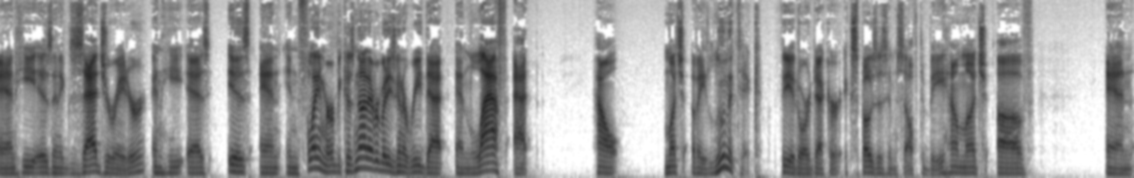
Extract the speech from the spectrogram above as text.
and he is an exaggerator, and he is, is an inflamer because not everybody's going to read that and laugh at how much of a lunatic Theodore Decker exposes himself to be, how much of an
